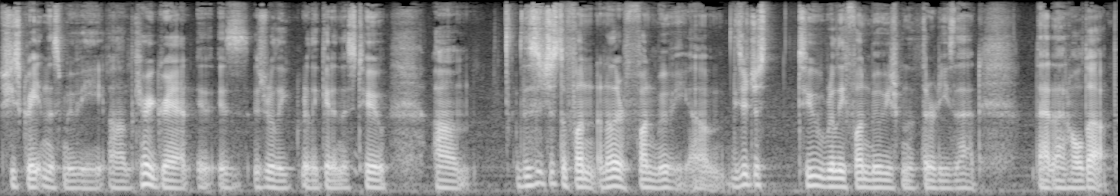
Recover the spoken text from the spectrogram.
She's great in this movie. Um, Cary Grant is, is really, really good in this too. Um, this is just a fun, another fun movie. Um, these are just two really fun movies from the 30s that, that, that hold up.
